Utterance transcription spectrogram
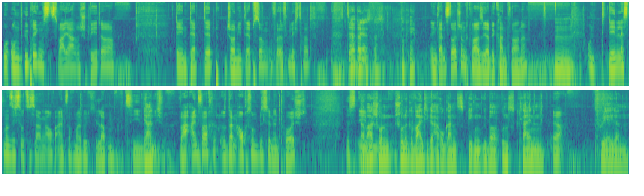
Und, und übrigens zwei Jahre später den Depp Depp Johnny Depp Song veröffentlicht hat. Der Ach, dann, der ist das. Okay in ganz Deutschland quasi ja bekannt war, ne? Mhm. Und den lässt man sich sozusagen auch einfach mal durch die Lappen ziehen. Ja, ich war einfach dann auch so ein bisschen enttäuscht. Dass da war schon, schon eine gewaltige Arroganz gegenüber uns kleinen ja. Creatoren.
